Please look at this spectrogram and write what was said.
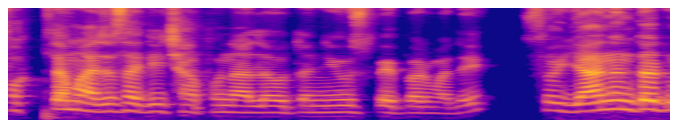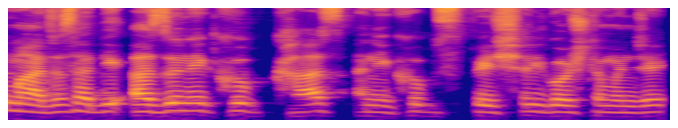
फक्त माझ्यासाठी छापून आलं होतं न्यूजपेपरमध्ये सो यानंतर माझ्यासाठी अजून एक खूप खास आणि खूप स्पेशल गोष्ट म्हणजे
